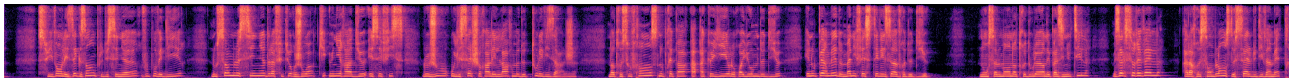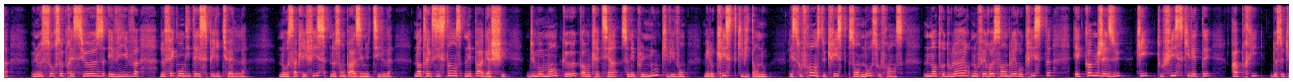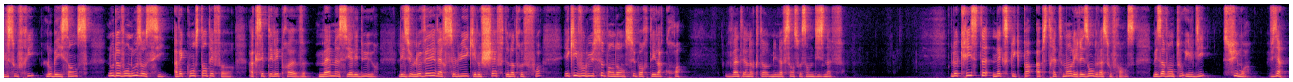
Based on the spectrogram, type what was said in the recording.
Suivant les exemples du Seigneur, vous pouvez dire Nous sommes le signe de la future joie qui unira Dieu et ses fils le jour où il séchera les larmes de tous les visages. Notre souffrance nous prépare à accueillir le royaume de Dieu et nous permet de manifester les œuvres de Dieu. Non seulement notre douleur n'est pas inutile, mais elle se révèle, à la ressemblance de celle du divin Maître, une source précieuse et vive de fécondité spirituelle. Nos sacrifices ne sont pas inutiles. Notre existence n'est pas gâchée, du moment que, comme chrétiens, ce n'est plus nous qui vivons, mais le Christ qui vit en nous. Les souffrances du Christ sont nos souffrances. Notre douleur nous fait ressembler au Christ, et comme Jésus, qui, tout fils qu'il était, apprit de ce qu'il souffrit l'obéissance, nous devons nous aussi, avec constant effort, accepter l'épreuve, même si elle est dure, les yeux levés vers celui qui est le chef de notre foi et qui voulut cependant supporter la croix. 21 octobre 1979. Le Christ n'explique pas abstraitement les raisons de la souffrance, mais avant tout il dit Suis-moi, viens.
